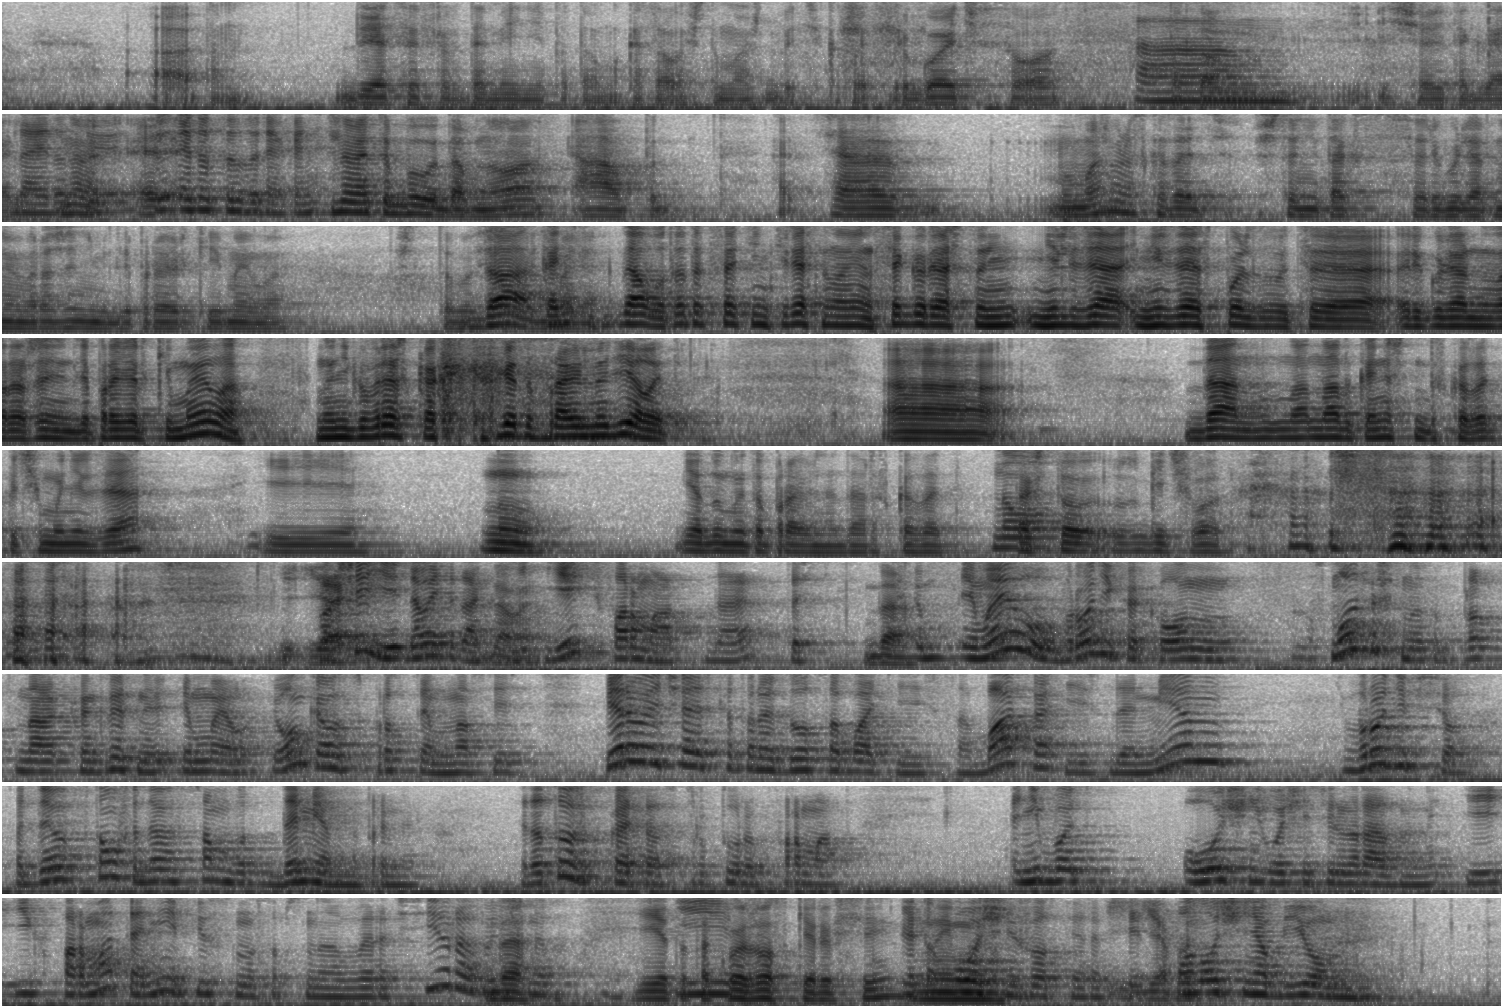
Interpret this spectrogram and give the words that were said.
а, там две цифры в домене, потом оказалось, что может быть какое-то другое число, потом еще и так далее. Да, это, ну, ты, э, это ты зря, конечно. Ну, это было давно, а хотя мы можем рассказать, что не так с регулярными выражениями для проверки имейла? Чтобы да, кон- да, вот это, кстати, интересный момент. Все говорят, что нельзя, нельзя использовать э, регулярные выражения для проверки имейла, но не говорят, как, как это правильно делать. А, да, надо, конечно, сказать, почему нельзя. И, ну, я думаю, это правильно, да, рассказать. Но... Так что жги, чувак. Вообще, давайте так, есть формат, да, то есть email вроде как он, смотришь на, на конкретный email, и он кажется простым. У нас есть первая часть, которая до собаки, есть собака, есть домен, вроде все. Но дело в том, что даже сам вот домен, например, это тоже какая-то структура, формат. Они бывают очень-очень сильно разными. И их форматы, они описаны, собственно, в RFC различных. Да. И это и такой жесткий RFC. Это очень жесткий RFC. Я Он просто... очень объемный.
